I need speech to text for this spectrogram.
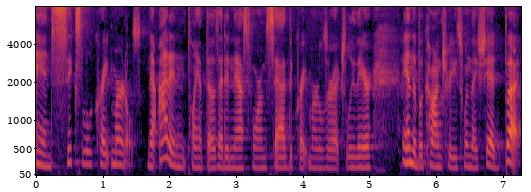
and six little crepe myrtles. Now, I didn't plant those, I didn't ask for them. Sad the crepe myrtles are actually there and the pecan trees when they shed. But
